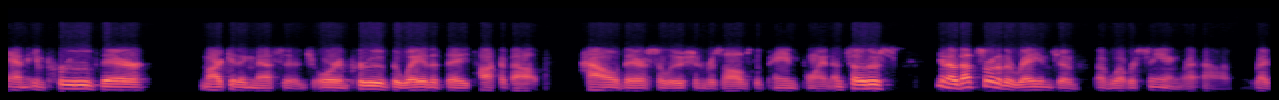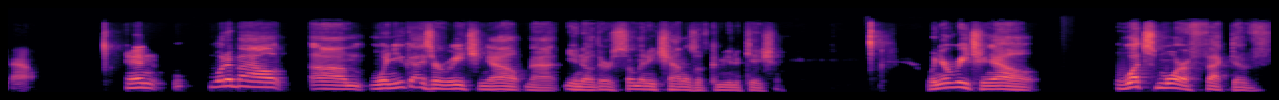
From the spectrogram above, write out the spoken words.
and improve their marketing message or improve the way that they talk about how their solution resolves the pain point. And so there's, you know, that's sort of the range of, of what we're seeing right, uh, right now. And what about um, when you guys are reaching out, Matt, you know, there's so many channels of communication. When you're reaching out, what's more effective?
